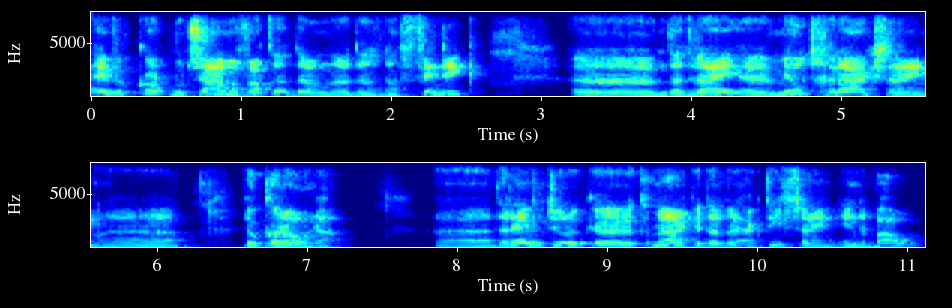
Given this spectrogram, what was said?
even kort moet samenvatten, dan, dan, dan, vind ik uh, dat wij mild geraakt zijn door corona. dat heeft natuurlijk te maken dat wij actief zijn in de bouw.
